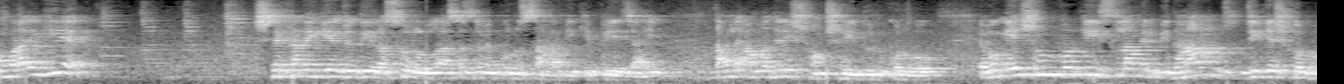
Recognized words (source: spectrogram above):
উমরায় গিয়ে, সেখানে গিয়ে যদি রসুল্লাহামের কোন সাহাবিকে পেয়ে যাই তাহলে আমাদের এই সংশয় দূর করব এবং এই সম্পর্কে ইসলামের বিধান জিজ্ঞেস করব।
